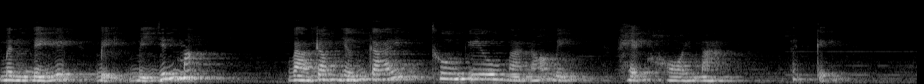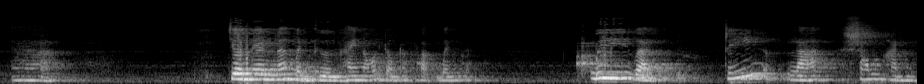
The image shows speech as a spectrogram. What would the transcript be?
mình bị bị bị dính mắc vào trong những cái thương yêu mà nó bị hẹp hòi mà ích kỷ. À. cho nên là mình thường hay nói trong đạo Phật mình bi và trí là song hành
